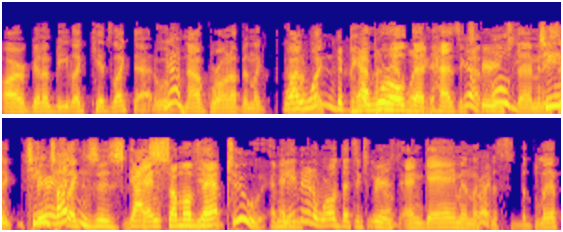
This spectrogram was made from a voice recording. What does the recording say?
are gonna be like kids like that who Yeah. have now grown up in like Why kind of like a world that, way? has Yeah, experienced well, them and Teen, it's Teen experienced like Titans has got and- some of yeah. that too. I and mean, even in a world that's experienced Endgame and like Right. the the blip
